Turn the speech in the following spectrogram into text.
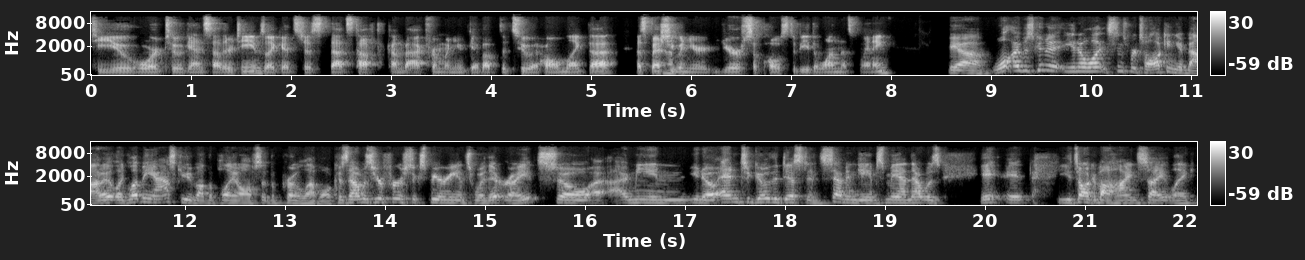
to you or to against other teams, like it's just that's tough to come back from when you give up the two at home like that, especially yeah. when you're you're supposed to be the one that's winning. Yeah. Well, I was gonna, you know what, since we're talking about it, like let me ask you about the playoffs at the pro level, because that was your first experience with it, right? So I mean, you know, and to go the distance, seven games, man, that was it, it you talk about hindsight, like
